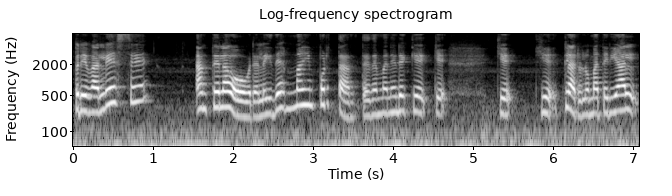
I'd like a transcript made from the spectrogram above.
prevalece ante la obra, la idea es más importante, de manera que, que, que que, claro, lo material,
